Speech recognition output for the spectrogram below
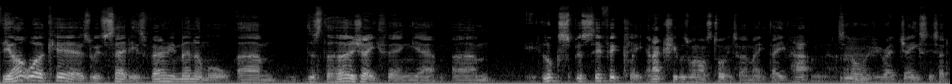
The artwork here, as we've said, is very minimal. Um, there's the Hergé thing, yeah. Um, it looks specifically, and actually, it was when I was talking to my mate Dave Hatton. I said, "Oh, Mm. have you read Jason?" He said,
